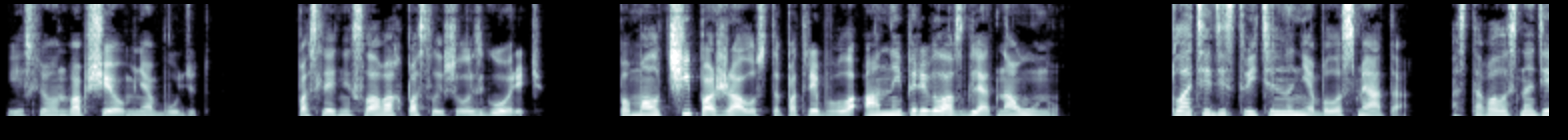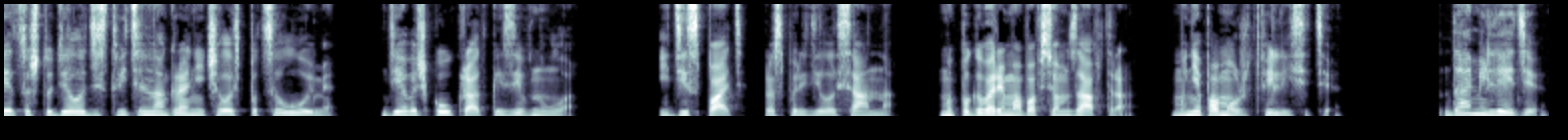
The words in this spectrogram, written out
если он вообще у меня будет. В последних словах послышалась горечь. «Помолчи, пожалуйста», — потребовала Анна и перевела взгляд на Уну. Платье действительно не было смято. Оставалось надеяться, что дело действительно ограничилось поцелуями. Девочка украдкой зевнула. «Иди спать», — распорядилась Анна. «Мы поговорим обо всем завтра. Мне поможет Фелисити». «Да, миледи»,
